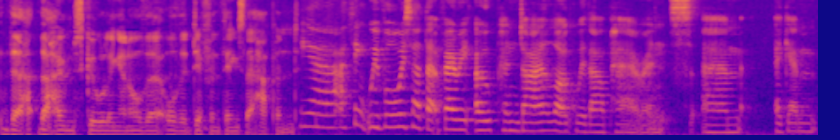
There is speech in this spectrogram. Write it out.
the the homeschooling and all the all the different things that happened? Yeah, I think we've always had that very open dialogue with our parents. Um, again,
